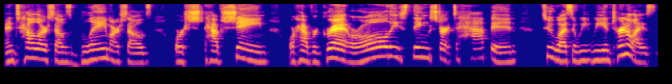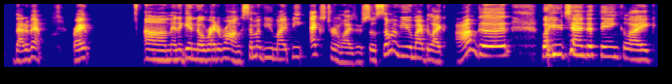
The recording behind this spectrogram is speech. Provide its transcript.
and tell ourselves blame ourselves or sh- have shame or have regret or all these things start to happen to us and we we internalize that event right um, and again, no right or wrong. Some of you might be externalizers. So some of you might be like, I'm good, but you tend to think like,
